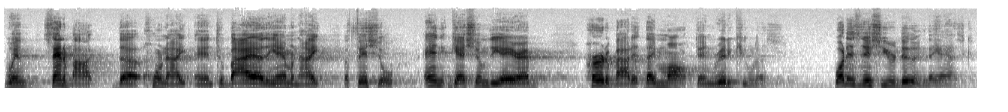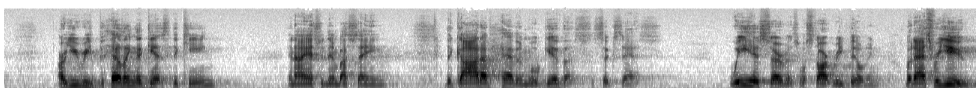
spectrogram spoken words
When Sanballat the Horonite, and Tobiah the Ammonite official and Geshem the Arab heard about it, they mocked and ridiculed us. What is this you're doing? They asked. Are you rebelling against the king? And I answered them by saying, The God of heaven will give us success. We, his servants, will start rebuilding. But as for you,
